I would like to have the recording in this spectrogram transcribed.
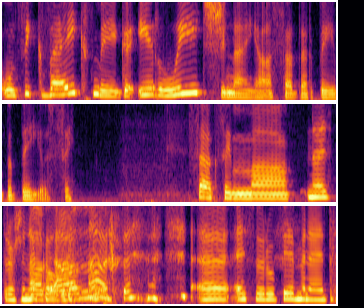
un cik veiksmīga ir līdzšinējā sadarbība bijusi? Sāksim. Uh, nu, es droši vien atkal varu sākt. es varu pieminēt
